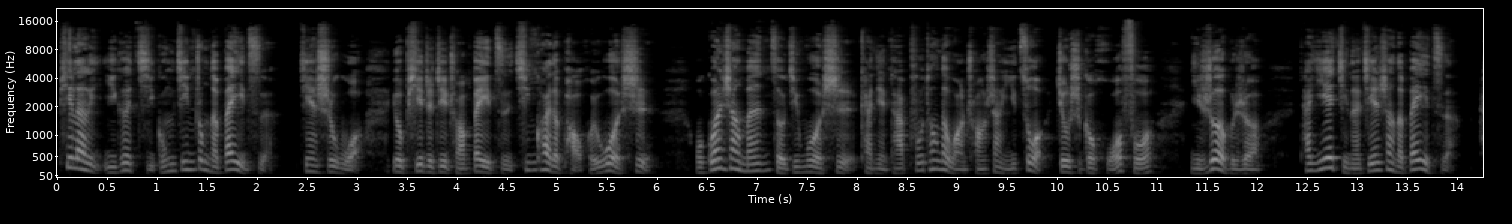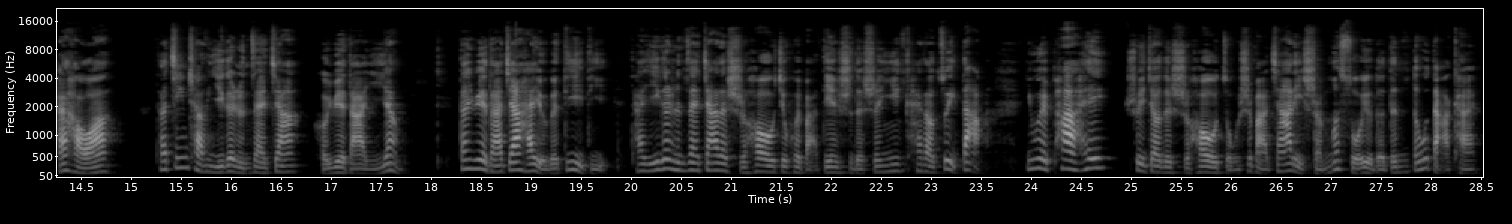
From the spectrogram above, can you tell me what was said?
披了一个几公斤重的被子。见是我，又披着这床被子，轻快地跑回卧室。我关上门，走进卧室，看见他扑通地往床上一坐，就是个活佛。你热不热？他掖紧了肩上的被子，还好啊。他经常一个人在家，和月达一样。但月达家还有个弟弟，他一个人在家的时候，就会把电视的声音开到最大，因为怕黑。睡觉的时候，总是把家里什么所有的灯都打开。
